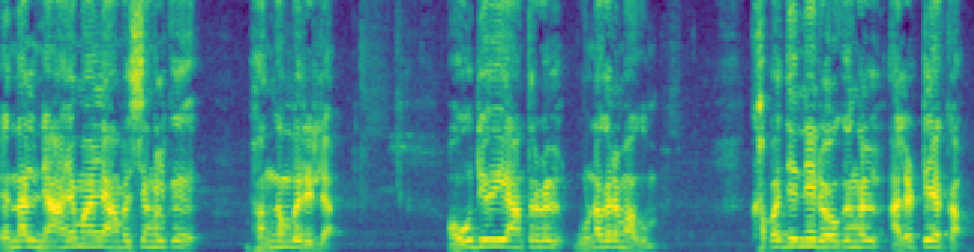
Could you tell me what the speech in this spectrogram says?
എന്നാൽ ന്യായമായ ആവശ്യങ്ങൾക്ക് ഭംഗം വരില്ല. ഔദ്യോഗിക യാത്രകൾ ഗുണകരമാകും. ഖപജന്യ രോഗങ്ങൾ അലട്ടിയേക്കാം.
